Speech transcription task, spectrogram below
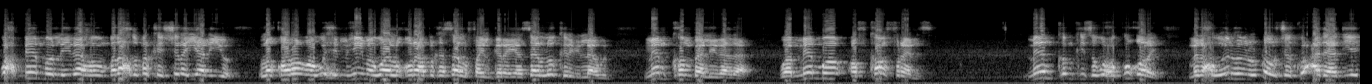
wax memo la yidhaaho madaxdu markay shirayaan iyo la qoro oo wixii muhiima waa la qoraa markaasaa la fayl garaya saan loo kala ilaawin memcom baa la yidhahdaa waa memo of conference memcomkiisa wuxuu ku qoray madaxweynuhu inuu dhowr jeer ku cadaadiyey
